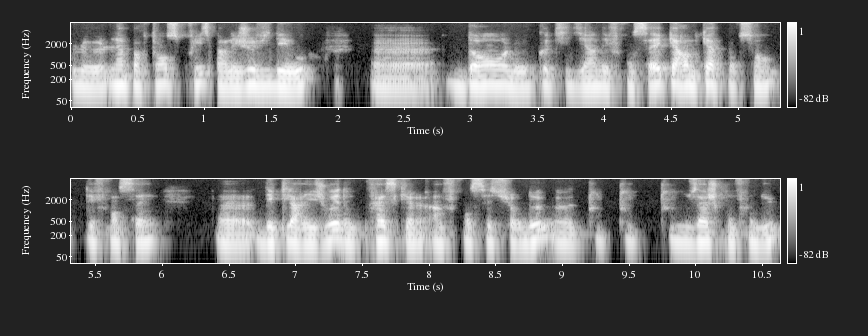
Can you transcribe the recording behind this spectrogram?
l'importance prise par les jeux vidéo dans le quotidien des Français. 44% des Français déclarent y jouer, donc presque un Français sur deux, tous âges confondus.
